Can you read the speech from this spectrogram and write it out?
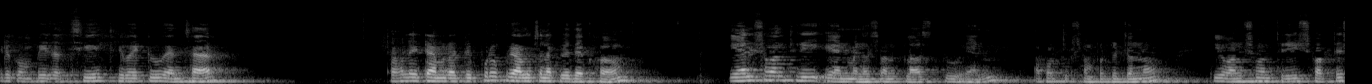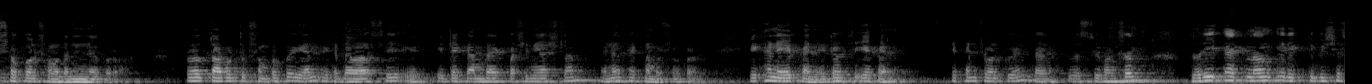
এরকম পেয়ে যাচ্ছি থ্রি বাই টু অ্যান্সার তাহলে এটা আমরা যদি পুরোপুরি আলোচনা করে দেখো এন সমান three N minus one plus two N আবর্তক সম্পর্কের জন্য এ ওয়ান সমান থ্রি শর্তে সকল সমাধান নির্ণয় করো। প্রদত্ত আবর্তক সম্পর্ক এন এটা দেওয়া আছে এটাকে আমরা এক পাশে নিয়ে আসলাম মাইনাস এক নম্বর সমীকরণ। এখানে এফ এন এটা হচ্ছে এফ এন এফ এন সমান টু এন ফাংশন। ধরি এক নং এর একটি বিশেষ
